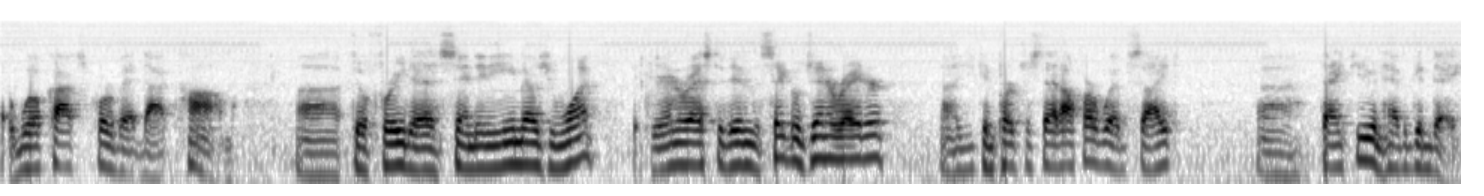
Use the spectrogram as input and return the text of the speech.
at willcoxcorvette.com. Uh, feel free to send any emails you want. If you're interested in the signal generator, uh, you can purchase that off our website. Uh, thank you and have a good day.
